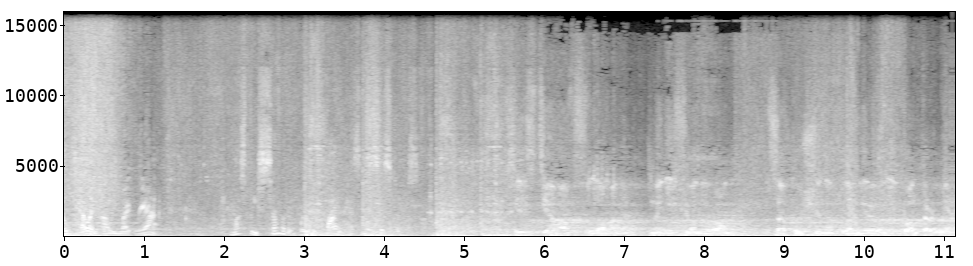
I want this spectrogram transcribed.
no telling how he might react. Must be some other way to bypass his systems. Система взломана. Нанесен урон. Запущено планирование контрмер.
